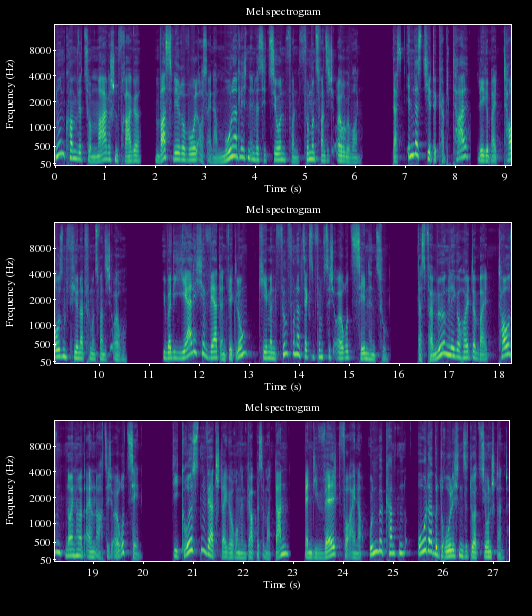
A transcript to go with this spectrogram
Nun kommen wir zur magischen Frage, was wäre wohl aus einer monatlichen Investition von 25 Euro geworden? Das investierte Kapital läge bei 1425 Euro. Über die jährliche Wertentwicklung kämen 556,10 Euro hinzu. Das Vermögen läge heute bei 1981,10 Euro. Die größten Wertsteigerungen gab es immer dann, wenn die Welt vor einer unbekannten oder bedrohlichen Situation stand.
